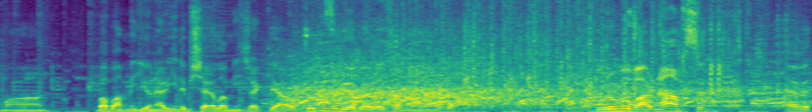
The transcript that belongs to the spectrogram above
Aman babam milyoner yine bir şey alamayacak ya. Çok üzülüyor böyle zamanlarda. Durumu var ne yapsın? Evet.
